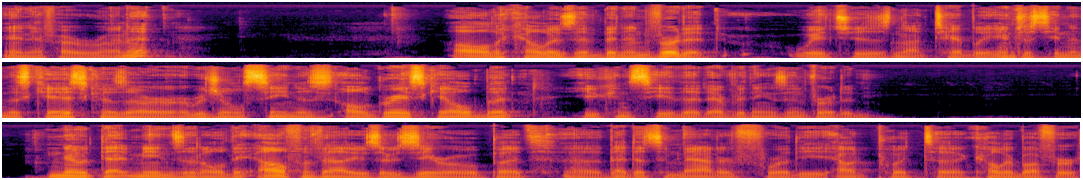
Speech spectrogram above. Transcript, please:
And if I run it, all the colors have been inverted, which is not terribly interesting in this case because our original scene is all grayscale, but you can see that everything's inverted. Note that means that all the alpha values are zero, but uh, that doesn't matter for the output uh, color buffer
